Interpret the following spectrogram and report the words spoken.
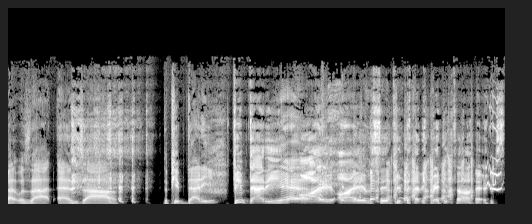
That was that. And uh, the Pip Daddy. Pip Daddy. Yeah. I, I have said Pip Daddy many times.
